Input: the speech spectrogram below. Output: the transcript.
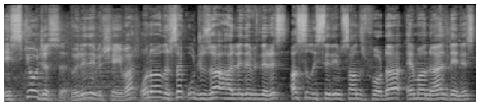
eski hocası. Öyle de bir şey var. Onu alırsak ucuza halledebiliriz. Asıl istediğim Santrfor'da Emanuel Deniz.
